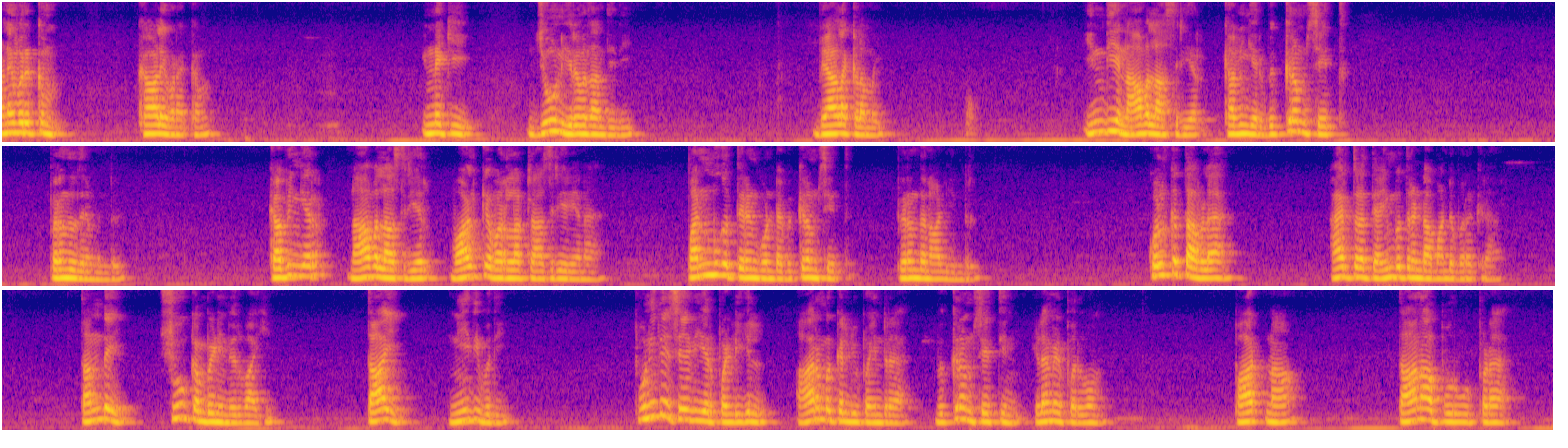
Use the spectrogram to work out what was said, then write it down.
அனைவருக்கும் காலை வணக்கம். இன்னைக்கு ஜூன் இருபதாம் தேதி வியாழக்கிழமை. இந்திய நாவல் ஆசிரியர் கவிஞர் விக்ரம் சேத் பிறந்த தினம் என்று கவிஞர் நாவல் ஆசிரியர் வாழ்க்கை வரலாற்று ஆசிரியர் என பன்முகத்திறன் கொண்ட விக்ரம் சேத் பிறந்த நாள் இன்று. கொல்கத்தாவில் ஆயிரத்தி தொள்ளாயிரத்தி ஐம்பத்தி ரெண்டாம் ஆண்டு பிறக்கிறார். தந்தை ஷூ கம்பெனி நிர்வாகி தாய் நீதிபதி புனித சேவியர் பள்ளியில் ஆரம்ப கல்வி பயின்ற விக்ரம் சேத்தின் இளமை பருவம் பாட்னா தானாபூர் உட்பட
